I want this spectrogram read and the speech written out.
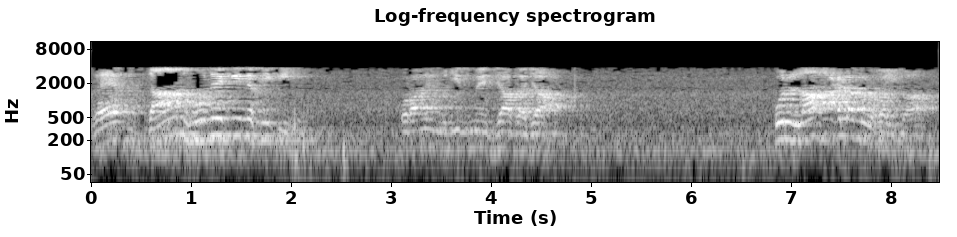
غیب دان ہونے کی نفی کی۔ قرآن مجید میں جا بجا اللہ علم الغیبا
